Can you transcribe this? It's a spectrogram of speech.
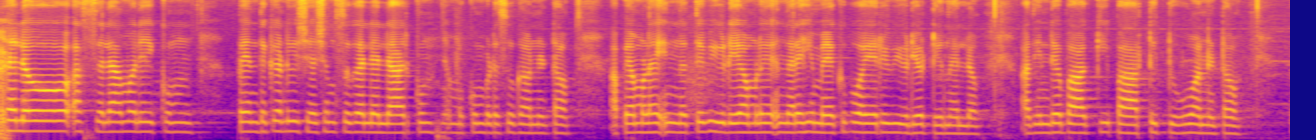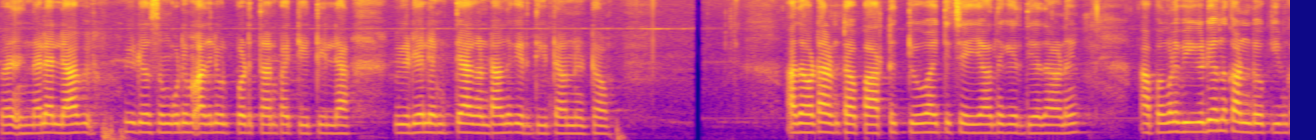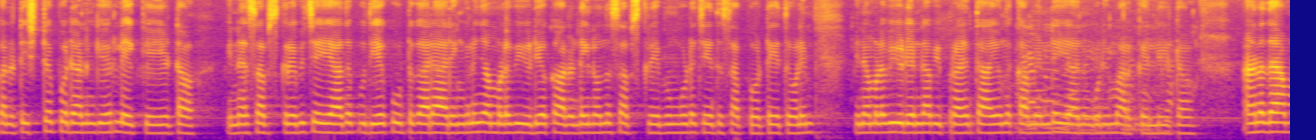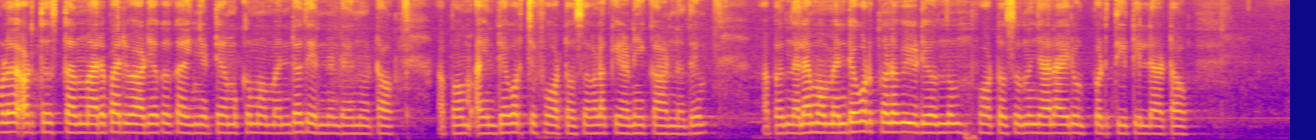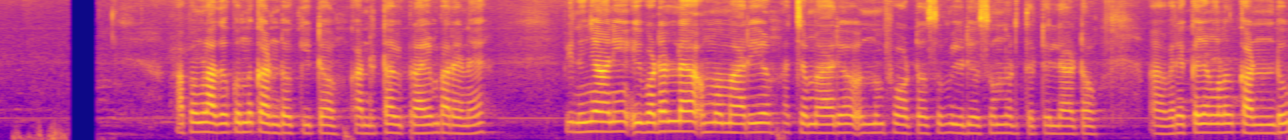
Hello അസ്സലാം വലൈക്കും അപ്പോൾ എന്തൊക്കെയുണ്ട് വിശേഷം? സുഖമല്ല എല്ലാവർക്കും? നമുക്കും ഇവിടെ സുഖമാണ് കേട്ടോ അപ്പോൾ നമ്മൾ ഇന്നത്തെ വീഡിയോ നമ്മൾ ഇന്നലെ ഹിമയ്ക്ക് പോയൊരു വീഡിയോ ഇട്ടിരുന്നല്ലോ. അതിന്റെ ബാക്കി പാർട്ട് ടു ആണ് കേട്ടോ അപ്പോൾ ഇന്നലെ എല്ലാ വീഡിയോസും കൂടി അതിൽ ഉൾപ്പെടുത്താൻ പറ്റിയിട്ടില്ല. വീഡിയോ ലെങ്ത് ആകണ്ടെന്ന് കരുതിയിട്ടാണ് കേട്ടോ അതോടാണ് കേട്ടോ പാർട്ട് ടു ആയിട്ട് ചെയ്യാമെന്ന് കരുതിയതാണ്. അപ്പോൾ നിങ്ങൾ വീഡിയോ ഒന്ന് കണ്ടു നോക്കിയും കണ്ടിട്ട് ഇഷ്ടപ്പെടുകയാണെങ്കിൽ ഒരു ലൈക്ക് ചെയ്യും കേട്ടോ പിന്നെ സബ്സ്ക്രൈബ് ചെയ്യാതെ പുതിയ കൂട്ടുകാരാരെങ്കിലും നമ്മളെ വീഡിയോ കാണുന്നുണ്ടെങ്കിൽ ഒന്ന് സബ്സ്ക്രൈബും കൂടെ ചെയ്ത് സപ്പോർട്ട് ചെയ്തോളിയും പിന്നെ നമ്മളെ വീഡിയോന്റെ അഭിപ്രായം താഴെ ഒന്ന് കമന്റ് ചെയ്യാനും കൂടി മറക്കല്ലേ കേട്ടോ അങ്ങനെ നമ്മൾ അടുത്ത ഉസ്താന്മാരെ പരിപാടിയൊക്കെ കഴിഞ്ഞിട്ട് നമുക്ക് മൊമെന്റോ തരുന്നുണ്ടായിരുന്നു കേട്ടോ അപ്പം അതിന്റെ കുറച്ച് ഫോട്ടോസുകളൊക്കെയാണ് ഈ കാണുന്നത്. അപ്പം ഇന്നലെ മൊമെന്റോ കൊടുക്കുന്ന വീഡിയോ ഒന്നും ഫോട്ടോസൊന്നും ഞാൻ അതിൽ ഉൾപ്പെടുത്തിയിട്ടില്ല കേട്ടോ അപ്പം നിങ്ങൾ അതൊക്കെ ഒന്ന് കണ്ടു നോക്കിയിട്ടോ കണ്ടിട്ട് അഭിപ്രായം പറയണേ. പിന്നെ ഞാൻ ഇവിടെയുള്ള അമ്മമാരെയും അച്ഛന്മാരെയോ ഒന്നും ഫോട്ടോസും വീഡിയോസും ഒന്നും എടുത്തിട്ടില്ല കേട്ടോ. അവരൊക്കെ ഞങ്ങൾ കണ്ടു.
